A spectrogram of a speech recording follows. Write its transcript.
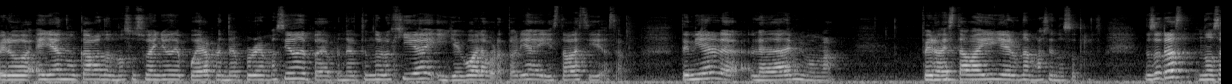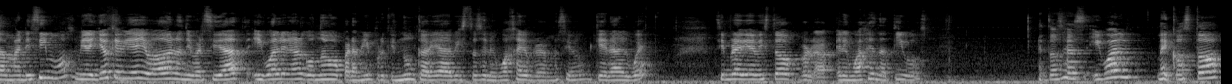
pero ella nunca abandonó su sueño de poder aprender programación, de poder aprender tecnología y llegó a laboratorio y estaba decidida a hacerlo. Tenía la, edad de mi mamá, pero estaba ahí y era una más de nosotras. Nosotras nos amanecimos, mira, yo que había llevado a la universidad, igual era algo nuevo para mí porque nunca había visto ese lenguaje de programación, que era el web. Siempre había visto lenguajes nativos. Entonces, igual me costó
